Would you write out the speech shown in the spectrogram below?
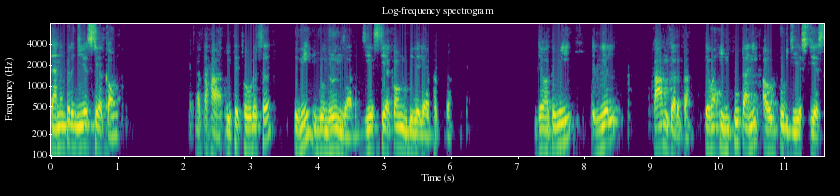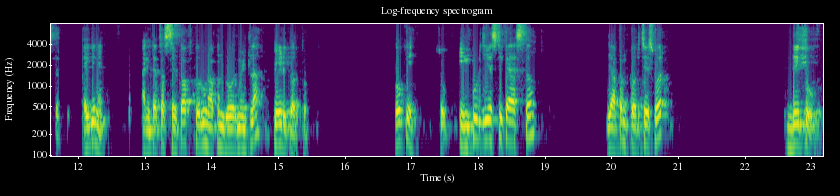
त्यानंतर जीएसटी अकाउंट आता हा इथे थोडस तुम्ही गोंधळून जा. जीएसटी अकाउंट दिलेले आहे फक्त. जेव्हा तुम्ही रिअल काम करता तेव्हा इनपुट आणि आउटपुट जीएसटी असतं. आहे की नाही? आणि त्याचा सेट ऑफ करून आपण गव्हर्नमेंटला पेड करतो. ओके सो इनपुट जीएसटी काय असतं? जे आपण परचेसवर देतो.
